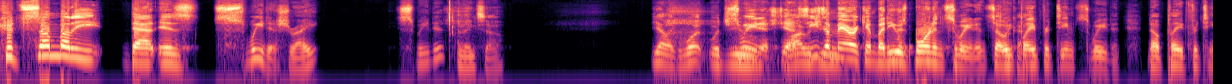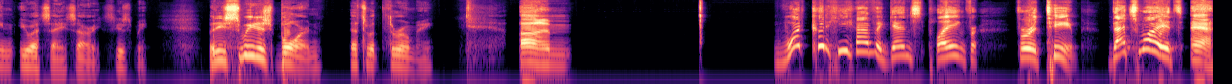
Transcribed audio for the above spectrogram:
could somebody that is Swedish, right? Swedish? I think so. Yeah, like what would you? Swedish, yes. He's you- American, but he was born in Sweden, so he played for Team Sweden. No, played for Team USA. Sorry, excuse me. But he's Swedish born. That's what threw me. Um, what could he have against playing for for a team? That's why it's eh.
